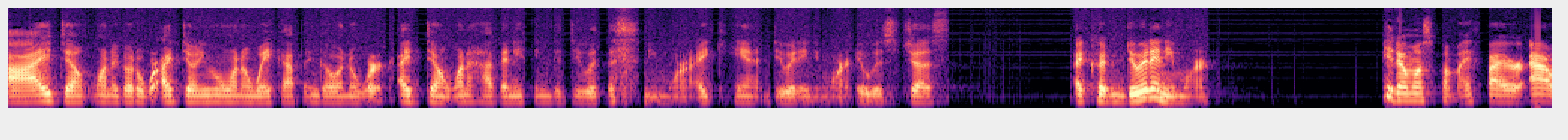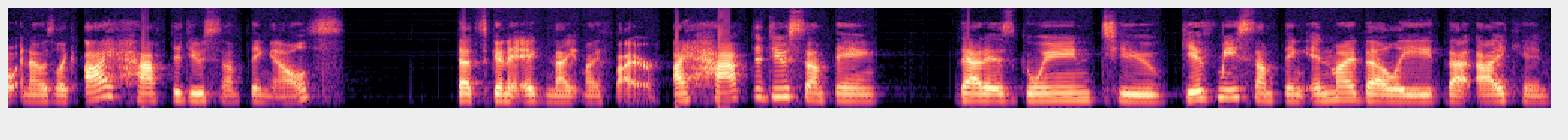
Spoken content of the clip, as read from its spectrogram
I don't want to go to work. I don't even want to wake up and go into work. I don't want to have anything to do with this anymore. I can't do it anymore. It was just, I couldn't do it anymore. It almost put my fire out. And I was like, I have to do something else that's going to ignite my fire. I have to do something that is going to give me something in my belly that I can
